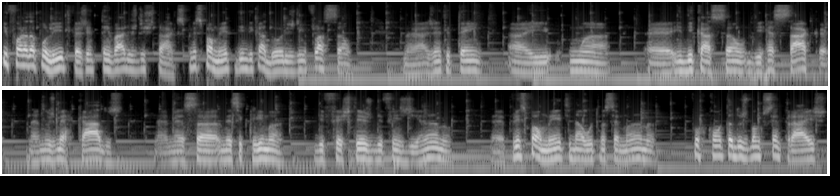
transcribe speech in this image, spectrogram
E fora da política, a gente tem vários destaques, principalmente de indicadores de inflação. Né? A gente tem aí uma é, indicação de ressaca né, nos mercados, né, nessa, nesse clima de festejo de fins de ano, é, principalmente na última semana, por conta dos bancos centrais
